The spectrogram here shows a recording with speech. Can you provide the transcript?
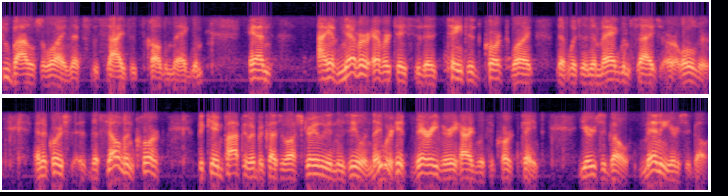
two bottles of wine. That's the size it's called a Magnum, and I have never ever tasted a tainted corked wine that was in a Magnum size or older. And of course, the Stelvin cork became popular because of Australia and New Zealand. They were hit very, very hard with the cork taint years ago, many years ago.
